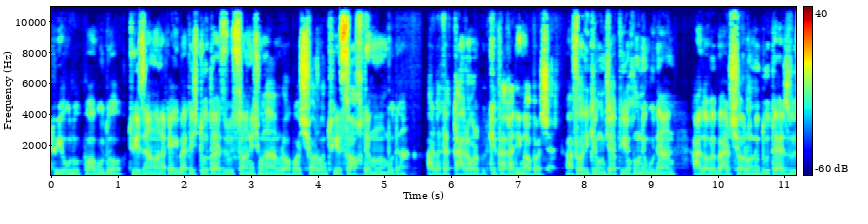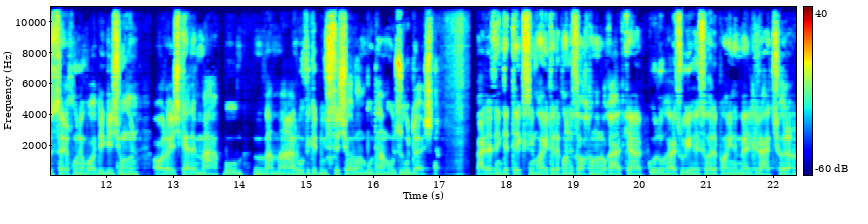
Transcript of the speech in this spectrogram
توی اروپا بود و توی زمان غیبتش دو تا از دوستانشون همراه با شارون توی ساختمون بودن. البته قرار بود که فقط اینا باشن. افرادی که اونجا توی خونه بودن علاوه بر شارون و دو تا از دوستای خانوادگیشون آرایشگر محبوب و معروفی که دوست شارون بود هم حضور داشت. بعد از اینکه تک سیم های تلفن ساختمان رو قطع کرد گروه از روی حصار پایین ملک رد شدن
